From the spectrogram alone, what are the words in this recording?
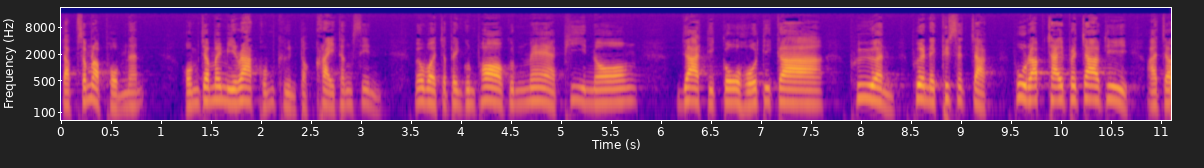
แต่สำหรับผมนั้น ผมจะไม่มีรากขมขื่นต่อใครทั้งสิ้น ไม่ว่าจะเป็นคุณพ่อคุณแม่พี่น้อง ญาติโกโหติกา เพื่อนเพื่อนในคริสตจักร ผู้รับใช้พระเจ้าที่อาจจะ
